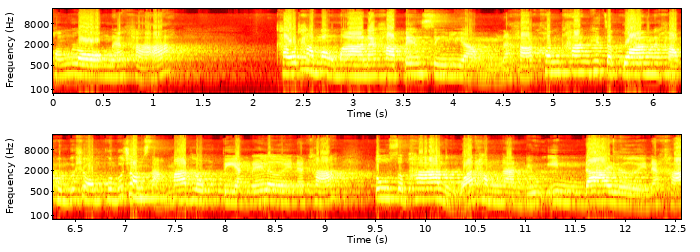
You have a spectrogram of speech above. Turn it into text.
ห้องรองนะคะเขาทำออกมานะคะเป็นสี่เหลี่ยมนะคะ ค่อนข้างที่จะกว้างนะคะ คุณผู้ชมคุณผู้ชมสามารถลงเตียงได้เลยนะคะ ตู้เสื้อผ้าหรือว่าทำงานบิวอินได้เลยนะคะ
